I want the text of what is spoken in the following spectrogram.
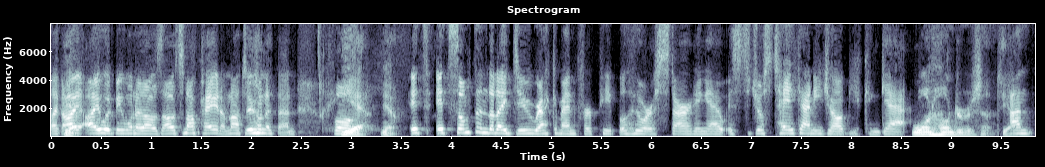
Like yeah. I, I would be one of those, oh, it's not paid, I'm not doing it then. But yeah, yeah. It's it's something that I do recommend for people who are starting out is to just take any job you can get. One hundred percent. Yeah. And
